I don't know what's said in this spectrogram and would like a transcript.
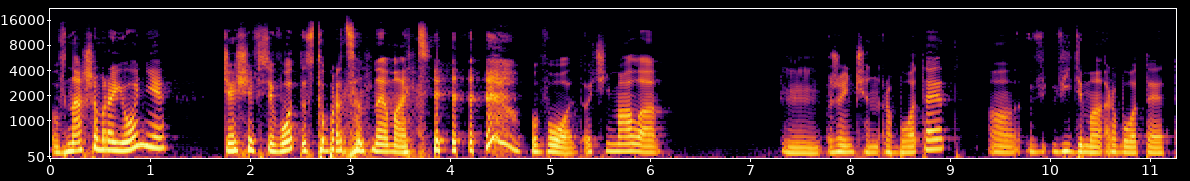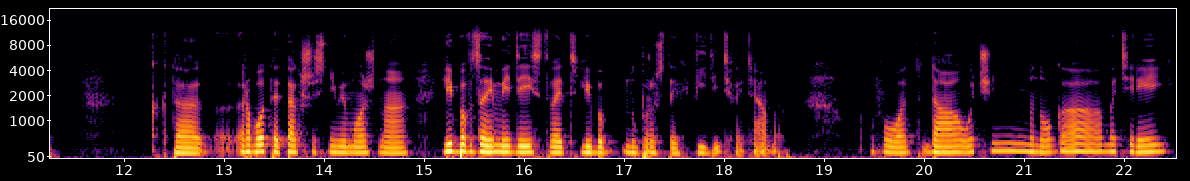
в нашем районе чаще всего ты стопроцентная мать. Вот. Очень мало женщин работает, а, ви- видимо, работает как-то э, работает так, что с ними можно либо взаимодействовать, либо, ну, просто их видеть хотя бы. Вот, да, очень много матерей.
